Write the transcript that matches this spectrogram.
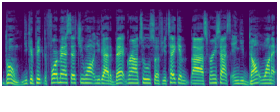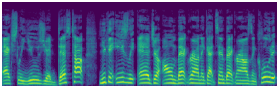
boom, you can pick the formats that you want. You got a background tool. So if you're taking uh, screenshots and you don't want to actually use your desktop, you can easily add your own background. They got 10 backgrounds included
